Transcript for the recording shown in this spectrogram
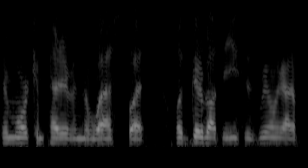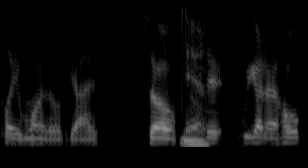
they're more competitive in the West. But what's good about the East is we only got to play one of those guys. So Yeah. they- we got to hope.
